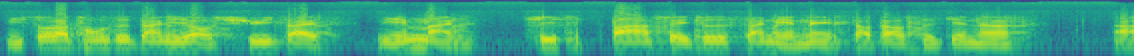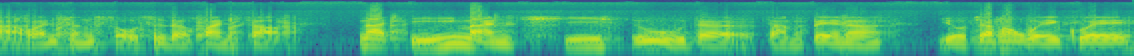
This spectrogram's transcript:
你收到通知单以后，需在年满七十八岁，就是三年内找到时间呢。啊，完成首次的换照。那已满七十五的长辈呢，有交通违规、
